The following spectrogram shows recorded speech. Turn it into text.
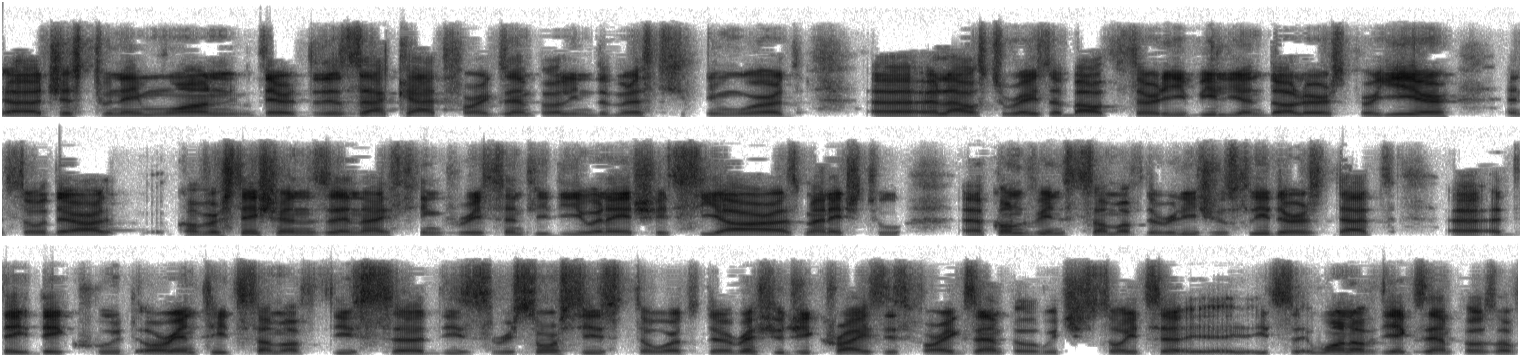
Uh, just to name one, the, the zakat, for example, in the Muslim world, uh, allows to raise about 30 billion dollars per year, and so there are conversations. And I think recently the UNHCR has managed to uh, convince some of the religious leaders that uh, they, they could orientate some of these uh, these resources towards the refugee crisis, for example. Which so it's a it's one of the examples of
